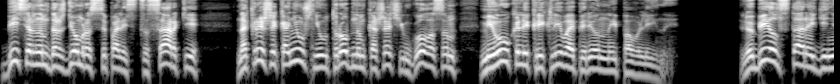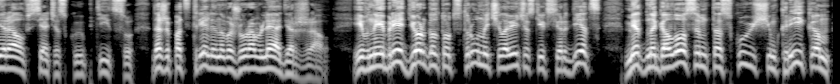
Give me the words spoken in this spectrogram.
бисерным дождем рассыпались цесарки, на крыше конюшни утробным кошачьим голосом мяукали крикливо оперенные павлины. Любил старый генерал всяческую птицу, даже подстреленного журавля держал, и в ноябре дергал тот струны человеческих сердец медноголосым тоскующим криком,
